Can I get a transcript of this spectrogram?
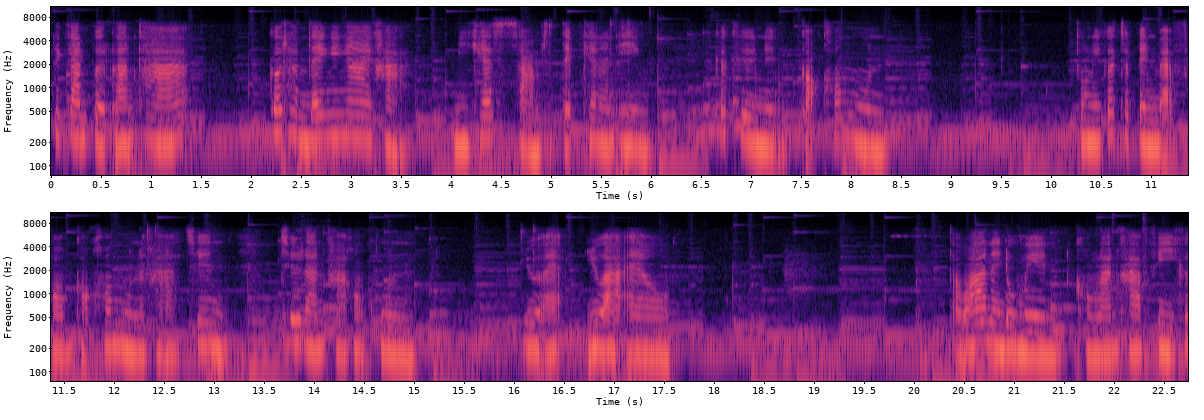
ในการเปิดร้านค้า ก็ทำได้ง่ายๆค่ะ มีแค่ 3 สเต็ปแค่นั้นเอง ก็คือ 1. กรอกข้อมูล ตรงนี้ก็จะเป็นแบบฟอร์มกรอกข้อมูลนะคะ เช่น ชื่อร้านค้าของคุณ URL แต่ว่าในโดเมนของร้านค้าฟรีก็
